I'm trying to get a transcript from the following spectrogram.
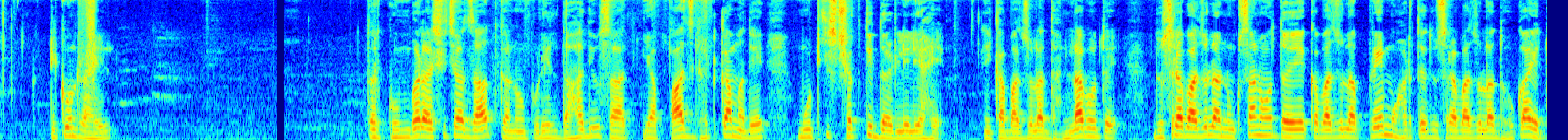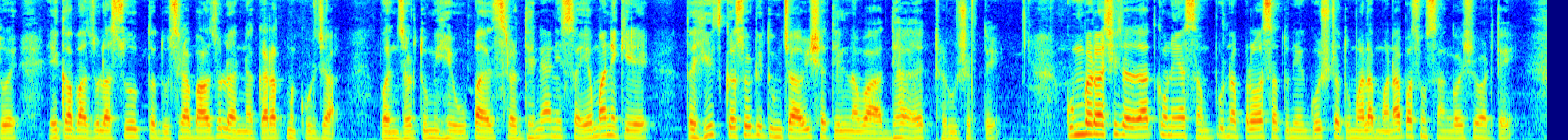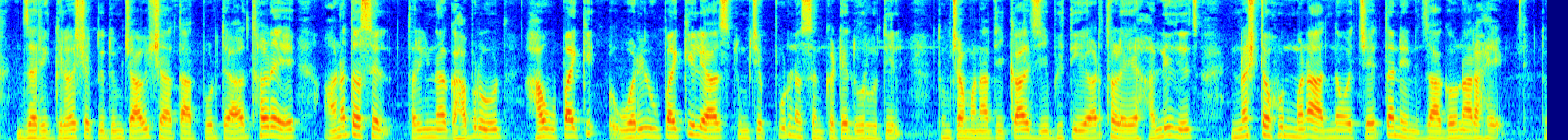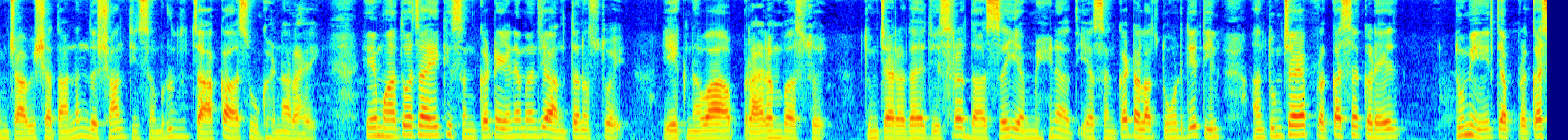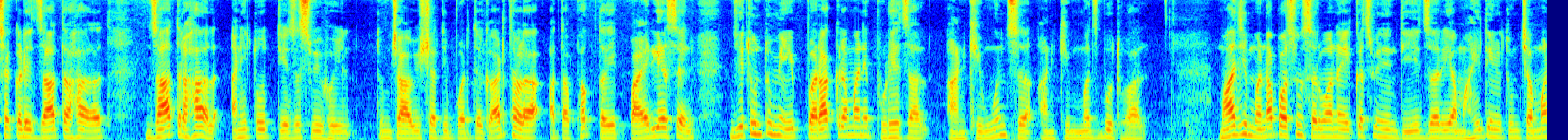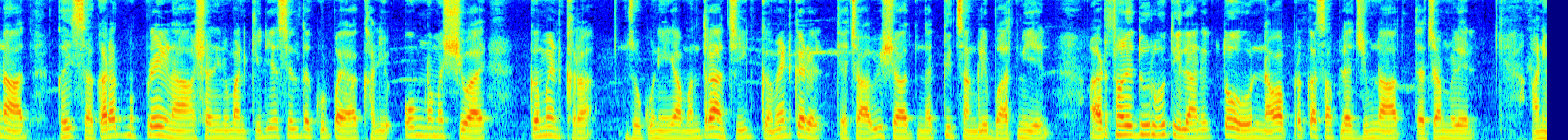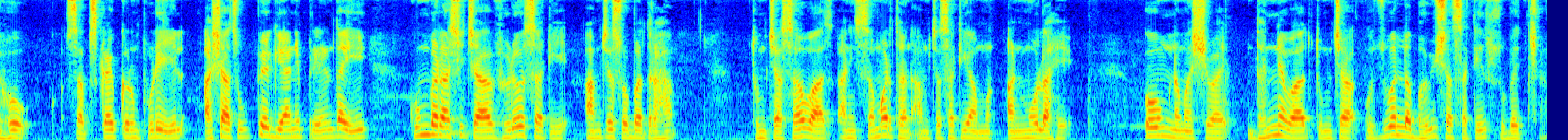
टिकून राहील. तर कुंभ राशीच्या जातकानं पुढील दहा दिवसात या पाच घटकामध्ये मोठी शक्ती दडलेली आहे. एका बाजूला धनलाभ होतोय दुसऱ्या बाजूला नुकसान होतं एका बाजूला प्रेम वाढतंय दुसऱ्या बाजूला धोका येतोय एका बाजूला सुख तर दुसऱ्या बाजूला नकारात्मक ऊर्जा. पण जर तुम्ही हे उपाय श्रद्धेने आणि संयमाने केले तर हीच कसोटी तुमच्या आयुष्यातील नवा अध्याय ठरू शकते. कुंभ राशीच्या जातकोने या संपूर्ण प्रवासातून एक गोष्ट तुम्हाला मनापासून सांगावीशी वाटते. जरी ग्रहशक्ती तुमच्या आयुष्यात तात्पुरते अडथळे आणत असेल तरी न घाबरून हा उपाय के वरील उपाय केल्यास तुमचे पूर्ण संकटे दूर होतील. तुमच्या मनातील काळजी भीती अडथळे हल्लीच नष्ट होऊन मनात नव चैतन्य जागवणार आहे. तुमच्या आयुष्यात आनंद शांती समृद्धीचा आकाश उघडणार आहे. हे महत्त्वाचं आहे की संकट येणे म्हणजे अंत नसतोय. एक नवा प्रारंभ असतोय. तुमच्या हृदयातील श्रद्धा संयम मेहनत या संकटाला तोंड देतील आणि तुमच्या या प्रकाशाकडे तुम्ही त्या प्रकाशाकडे जात आहात जात राहाल आणि तो तेजस्वी होईल. तुमच्या आयुष्यातील प्रत्येक अडथळा आता फक्त एक पायरी असेल जिथून तुम्ही पराक्रमाने पुढे जाल. आणखी उंच आणखी मजबूत व्हाल. माझी मनापासून सर्वांना एकच विनंती जर या माहितीने तुमच्या मनात काही सकारात्मक प्रेरणा अशा निर्माण केली असेल तर कृपया खाली ओम नम शिवाय कमेंट करा. जो कोणी या मंत्राची कमेंट करेल त्याच्या आयुष्यात नक्कीच चांगली बातमी येईल. अडथळे दूर होतील आणि तो नवा प्रकाश आपल्या जीवनात त्याच्या मिळेल. आणि हो सबस्क्राईब करून पुढील अशाच उपयोगी आणि प्रेरणादायी कुंभ राशीच्या व्हिडिओसाठी आमच्यासोबत राहा. तुमच्या सहवास आणि समर्थन आमच्यासाठी अम अनमोल आहे. ओम नम शिवाय. धन्यवाद. तुमच्या उज्ज्वल भविष्यासाठी शुभेच्छा.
